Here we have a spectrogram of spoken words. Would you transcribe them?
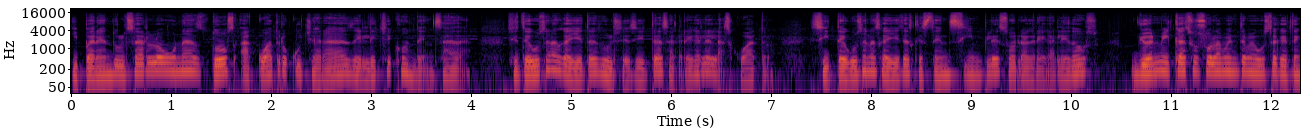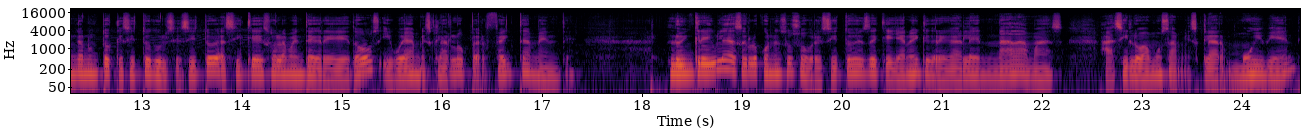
y para endulzarlo unas 2 a 4 cucharadas de leche condensada. Si te gustan las galletas dulcecitas, agrégale las 4. Si te gustan las galletas que estén simples, solo agrégale 2. Yo en mi caso solamente me gusta que tengan un toquecito dulcecito, así que solamente agregué dos y voy a mezclarlo perfectamente. Lo increíble de hacerlo con estos sobrecitos es de que ya no hay que agregarle nada más. Así lo vamos a mezclar muy bien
